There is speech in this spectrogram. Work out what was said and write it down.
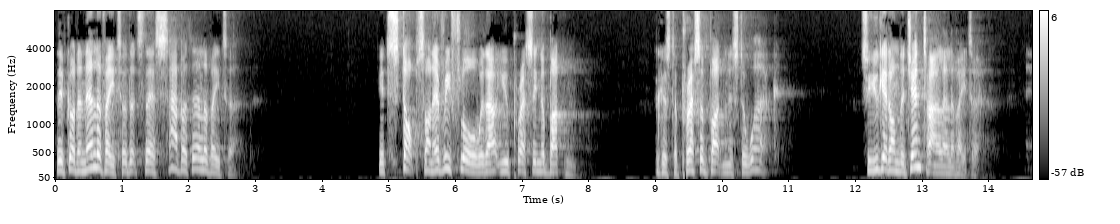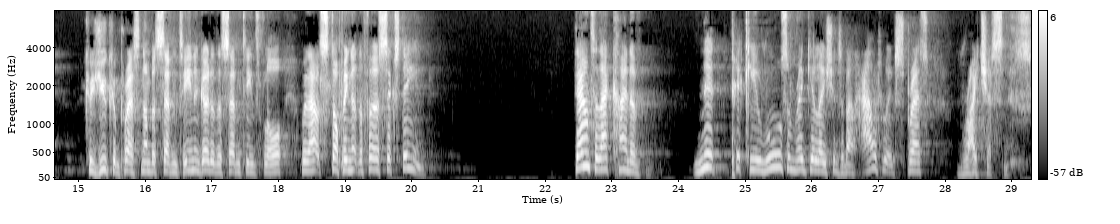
they've got an elevator that's their Sabbath elevator. It stops on every floor without you pressing a button. Because to press a button is to work. So you get on the Gentile elevator because you can press number 17 and go to the 17th floor without stopping at the first 16. Down to that kind of nitpicky rules and regulations about how to express righteousness,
